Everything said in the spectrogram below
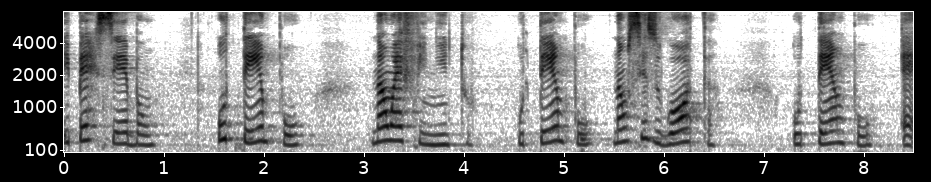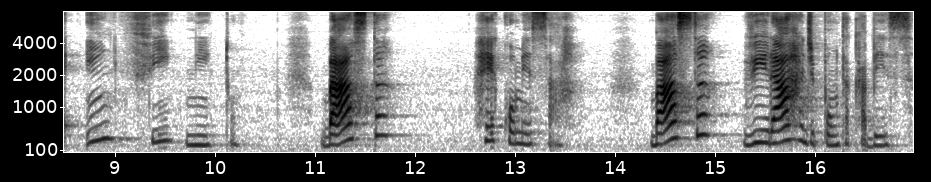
e percebam: o tempo não é finito, o tempo não se esgota, o tempo é infinito. Basta recomeçar, basta virar de ponta cabeça.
